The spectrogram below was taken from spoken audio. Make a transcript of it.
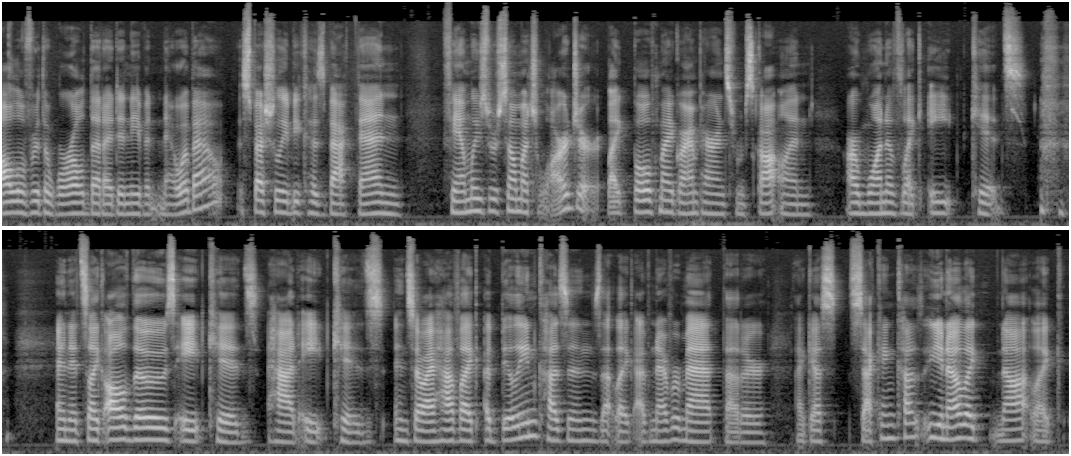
all over the world that I didn't even know about, especially because back then families were so much larger. Like both my grandparents from Scotland are one of like eight kids. and it's like all those eight kids had eight kids. And so I have like a billion cousins that like I've never met that are I guess second cousin, you know, like not like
